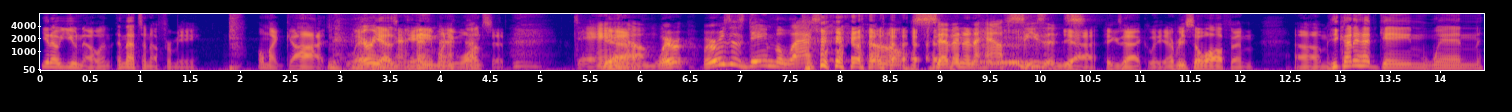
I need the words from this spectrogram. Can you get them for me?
you know, you know, and, and that's enough for me. Oh my gosh, Larry has game when he wants it. Damn. Where where was this game the last I don't know, seven and a half seasons? Yeah, exactly. Every so often, um, he kind of had game when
